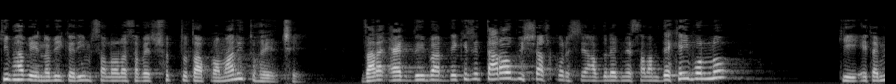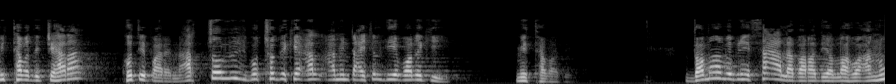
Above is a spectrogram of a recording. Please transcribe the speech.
কীভাবে নবী করিম সাল্লা সাহেবের সত্যতা প্রমাণিত হয়েছে যারা এক দুইবার দেখেছে, তারাও বিশ্বাস করেছে, আব্দুল সালাম দেখেই বলল কি, এটা মিথ্যাবাদীর চেহারা? হতে পারে না। আর চল্লিশ বছর দেখে আল আমিন টাইটেল দিয়ে বলে কি? মিথ্যাবাদী। দমাম আল্লাহ আনু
